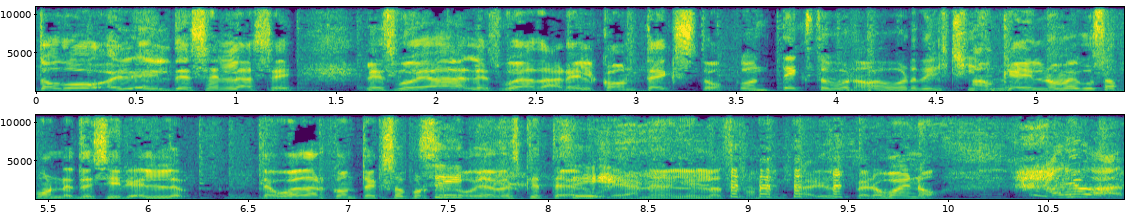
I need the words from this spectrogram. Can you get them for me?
todo el, el desenlace, les voy a les voy a dar el contexto. Contexto, por ¿no? favor, del chisme. Aunque no me gusta poner, decir, el- te voy a dar contexto porque Sí, luego ya ves que te sí. ahí en los comentarios. Pero bueno, ahí va.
